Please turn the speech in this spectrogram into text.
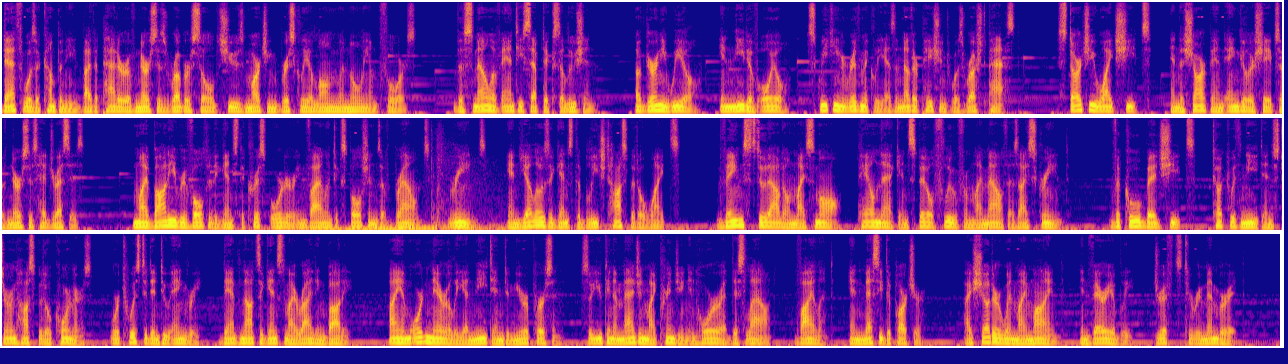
Death was accompanied by the patter of nurses' rubber-soled shoes marching briskly along linoleum floors. The smell of antiseptic solution. A gurney wheel, in need of oil, squeaking rhythmically as another patient was rushed past. Starchy white sheets, and the sharp and angular shapes of nurses' headdresses. My body revolted against the crisp order in violent expulsions of browns, greens, and yellows against the bleached hospital whites. Veins stood out on my small, pale neck and spittle flew from my mouth as I screamed. The cool bed sheets, tucked with neat and stern hospital corners, were twisted into angry, damp knots against my writhing body. I am ordinarily a neat and demure person, so you can imagine my cringing in horror at this loud, violent, and messy departure. I shudder when my mind, invariably, drifts to remember it.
